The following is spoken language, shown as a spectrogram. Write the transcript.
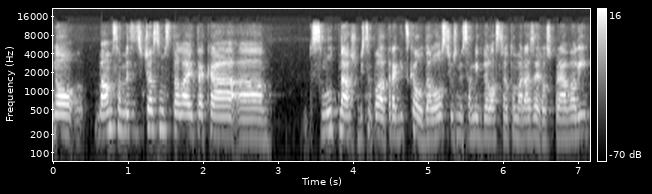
No, vám sa medzi časom stala aj taká a, smutná, až by som povedala tragická udalosť. Už sme sa my dve vlastne o tom raz aj rozprávali.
